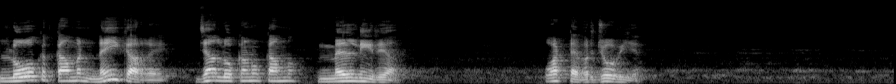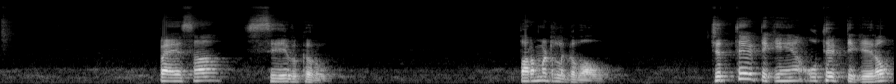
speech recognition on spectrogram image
ਲੋਕ ਕੰਮ ਨਹੀਂ ਕਰ ਰਹੇ, ਜਾਂ ਲੋਕਾਂ ਨੂੰ ਕੰਮ ਮਿਲ ਨਹੀਂ ਰਿਹਾ ਵਾਟਐਵਰ ਜੋ ਵੀ ਹੈ। ਪੈਸਾ ਸੇਵ ਕਰੋ। ਪਰਮਿਟ ਲਗਵਾਓ। ਜਿੱਥੇ ਟਿਕੇ ਆ, ਉੱਥੇ ਟਿਕੇ ਰਹੋ।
